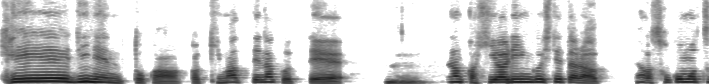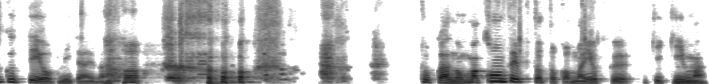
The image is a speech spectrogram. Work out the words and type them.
経営理念とかが決まってなくって、うんなんかヒアリングしてたら、なんかそこも作ってよ、みたいな。とかの、まあ、コンセプトとか、まあ、よく聞きます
